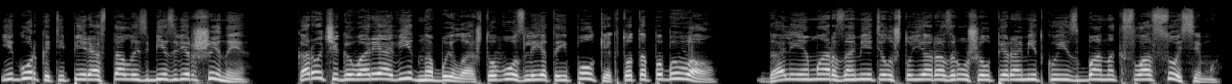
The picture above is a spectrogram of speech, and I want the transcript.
И горка теперь осталась без вершины. Короче говоря, видно было, что возле этой полки кто-то побывал. Далее Мар заметил, что я разрушил пирамидку из банок с лососем.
